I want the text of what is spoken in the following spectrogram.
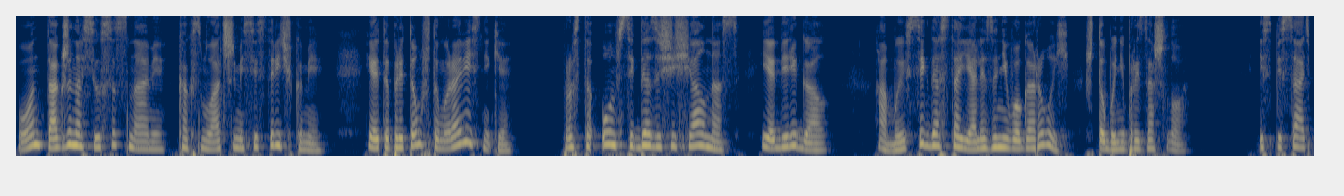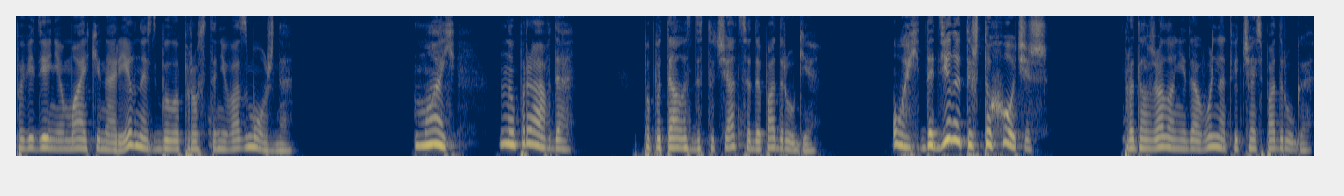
Он также носился с нами, как с младшими сестричками. И это при том, что мы ровесники. Просто он всегда защищал нас и оберегал, а мы всегда стояли за него горой, что бы ни произошло. И списать поведение Майки на ревность было просто невозможно. «Май, ну правда», – попыталась достучаться до подруги. «Ой, да делай ты что хочешь!» Продолжала недовольно отвечать подруга.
